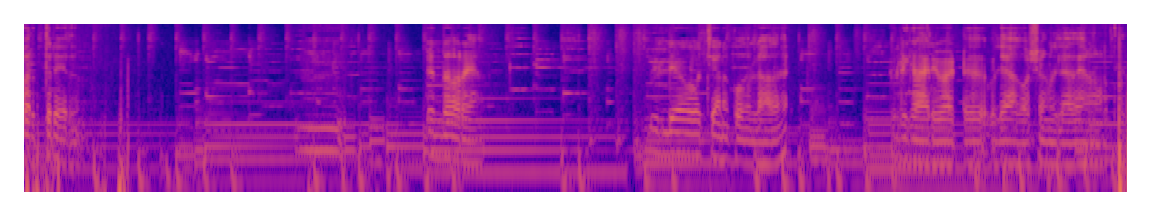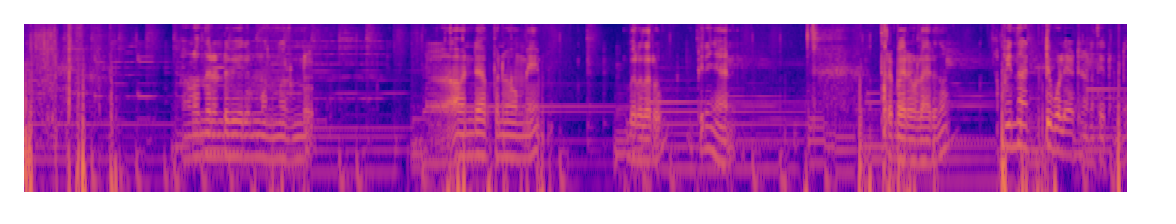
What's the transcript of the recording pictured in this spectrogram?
ബർത്ത്ഡേ ആയിരുന്നു. എന്താ പറയുക വലിയ ഒച്ചനക്കൊന്നുമില്ലാതെ വലിയ കാര്യമായിട്ട് വലിയ ആഘോഷങ്ങളില്ലാതെയാണ് നടത്തിയത്. ഞങ്ങളൊന്ന് രണ്ട് പേരും ഒന്ന് രണ്ട് അവന്റെ അപ്പനും അമ്മയും ബ്രദറും പിന്നെ ഞാൻ. ഇത്ര പേരുള്ളായിരുന്നു അപ്പോൾ ഇന്ന് അടിപൊളിയായിട്ട് നടത്തിയിട്ടുണ്ട്.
